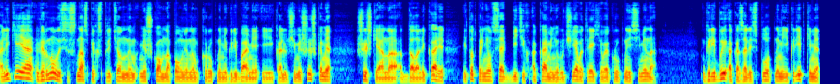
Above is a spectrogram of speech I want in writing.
Аликея вернулась с наспех сплетенным мешком, наполненным крупными грибами и колючими шишками. Шишки она отдала лекаре, и тот принялся бить их о камень у ручья, вытряхивая крупные семена. Грибы оказались плотными и крепкими,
